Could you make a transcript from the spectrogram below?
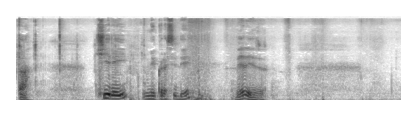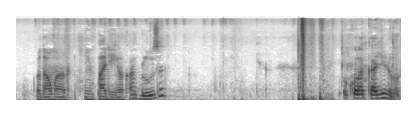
Tá. Tirei o micro SD. Beleza. Vou dar uma limpadinha com a blusa. Vou colocar de novo.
